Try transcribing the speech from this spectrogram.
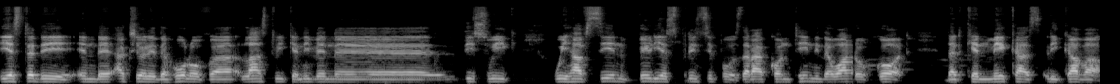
Yesterday, and actually the whole of uh, last week, and even uh, this week, we have seen various principles that are contained in the Word of God that can make us recover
